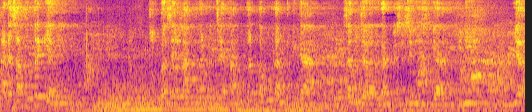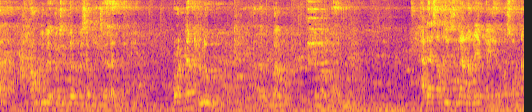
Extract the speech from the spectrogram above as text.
ada satu trik yang coba saya lakukan dan saya temukan ketika saya menjalankan bisnis ini sehingga ini ya alhamdulillah puji bisa berjalan ya. produk belum karena memang memang baru ada satu istilah namanya bayar pesona.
